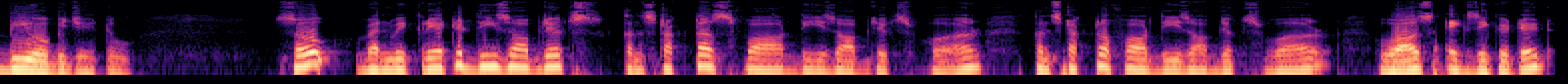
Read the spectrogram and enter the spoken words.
bobj2 so when we created these objects constructors for these objects were constructor for these objects were was executed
